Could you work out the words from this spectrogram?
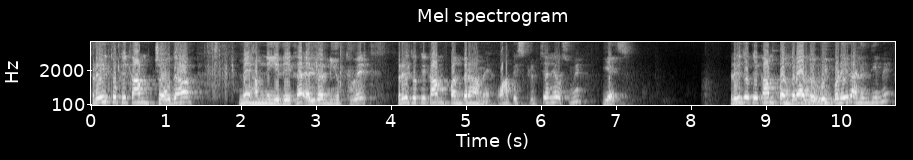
प्रेरितों के काम चौदह में हमने ये देखा, एल्डर नियुक्त हुए। प्रेरितों के काम पंद्रह में। वहाँ पे स्क्रिप्चर है उसमें यस प्रेरितों के काम पंद्रह दो। कोई पढ़ेगा हिंदी में?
